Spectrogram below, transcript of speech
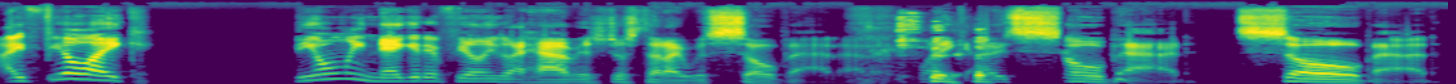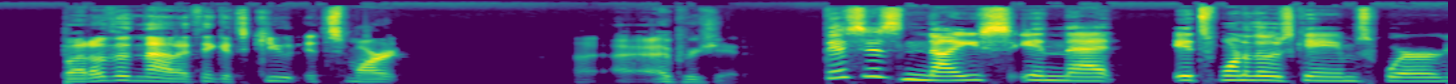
I feel like the only negative feelings I have is just that I was so bad at it. Like, I was so bad. So bad. But other than that, I think it's cute. It's smart. I, I appreciate it. This is nice in that it's one of those games where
